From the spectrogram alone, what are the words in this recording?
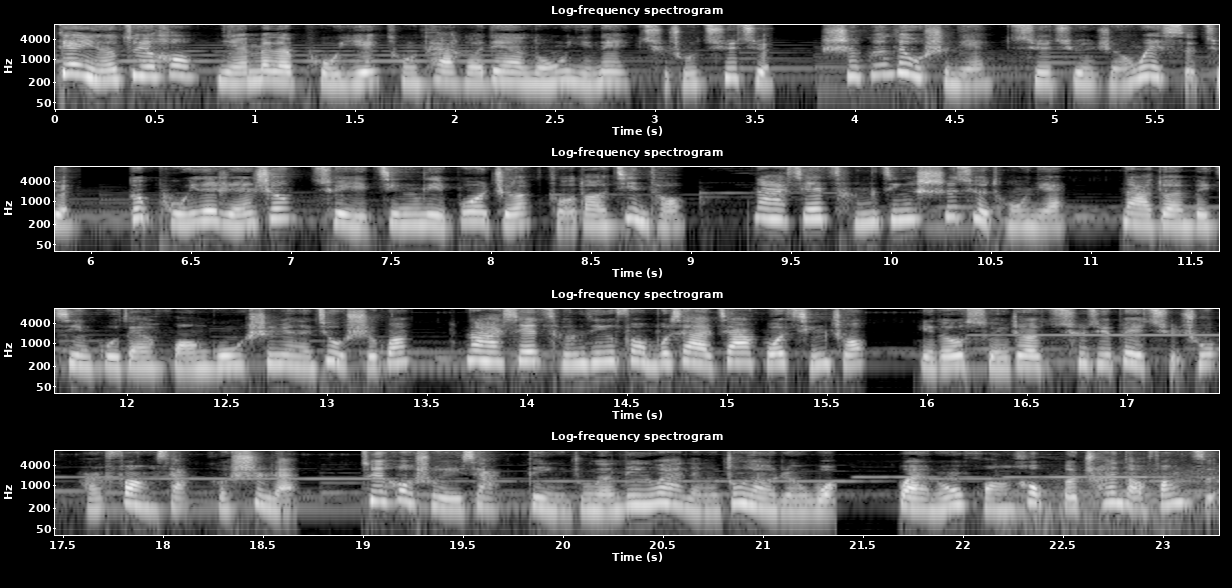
电影的最后，年迈的溥仪从太和殿龙椅内取出蛐蛐，时隔六十年，蛐蛐仍未死去，可溥仪的人生却已经历波折，走到尽头。那些曾经失去童年，那段被禁锢在皇宫深院的旧时光，那些曾经放不下的家国情仇，也都随着蛐蛐被取出而放下和释然。最后说一下电影中的另外两个重要人物：婉容皇后和川岛芳子。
